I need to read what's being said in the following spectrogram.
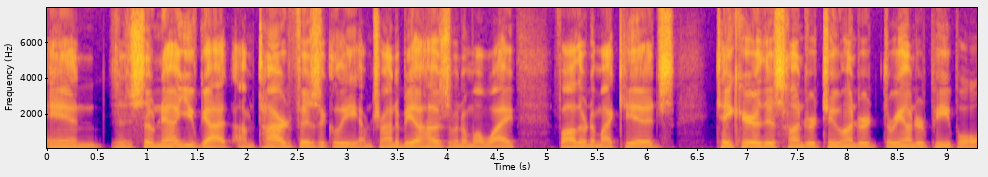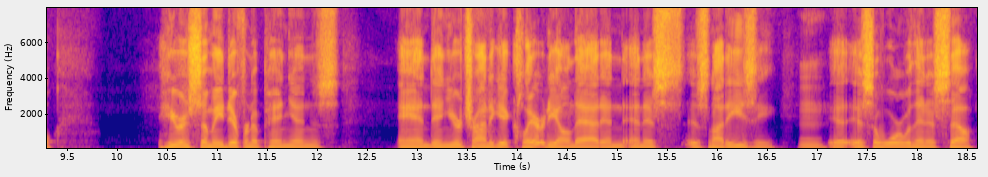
And so now you've got, I'm tired physically. I'm trying to be a husband to my wife, father to my kids, take care of this 100, 200, 300 people, hearing so many different opinions. And then you're trying to get clarity on that. And, and it's, it's not easy. Mm. It's a war within itself.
